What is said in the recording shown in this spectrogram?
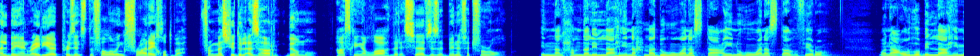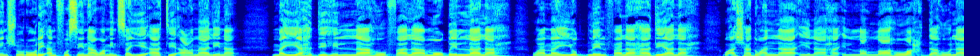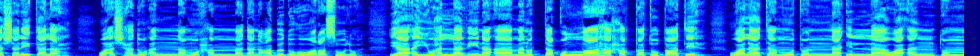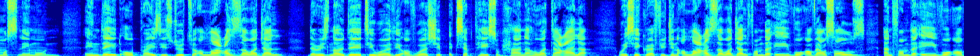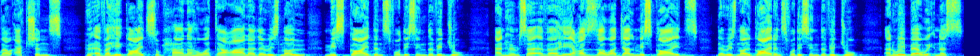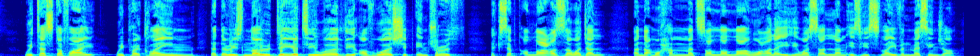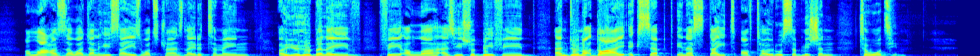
Al Bayan Radio presents the following Friday khutbah from Masjid Al Azhar, Bilmo, asking Allah that it serves as a benefit for all. إن الحمد لله نحمده ونستعينه ونستغفره ونعوذ بالله من شرور أنفسنا ومن سيئات أعمالنا من يهده الله فلا مضل له ومن يضلل فلا هادي له وأشهد أن لا إله إلا الله وحده لا شريك له وأشهد أن محمدا عبده ورسوله يا أيها الذين آمنوا اتقوا الله حق تقاته ولا تموتن إلا وأنتم مسلمون Indeed, all praise is due to Allah Azza wa Jal. There is no deity worthy of worship except He subhanahu wa ta'ala. We seek refuge in Allah Azza wa Jal from the evil of our souls and from the evil of our actions. Whoever He guides subhanahu wa ta'ala, there is no misguidance for this individual. And whomsoever He Azza wa Jal misguides, there is no guidance for this individual. And we bear witness, we testify, we proclaim that there is no deity worthy of worship in truth except Allah Azza wa Jal and that Muhammad sallallahu alayhi wasallam is his slave and messenger. Allah Azza wa Jal, He says what's translated to mean, O you who believe, fear Allah as He should be feared, and do not die except in a state of total submission towards Him.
